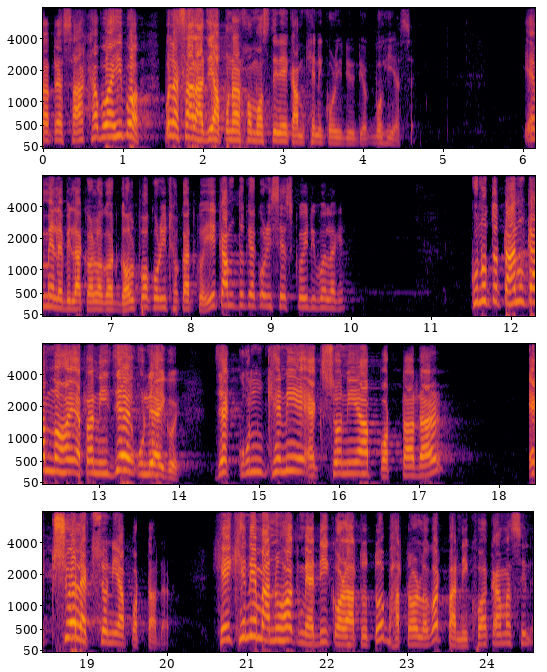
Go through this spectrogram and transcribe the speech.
তাতে চাহ খাব আহিব বোলে ছাৰ আজি আপোনাৰ সমষ্টিৰ এই কামখিনি কৰি দিওঁ দিয়ক বহি আছে। এম এল এবিলাকৰ লগত গল্প কৰি থকাতকৈ এই কামটোকে কৰি চেছ কৰি দিব লাগে। কোনোতো টান কাম নহয় এটা নিজে উলিয়াই গৈ যে কোনখিনি একচনীয়া পট্টাদাৰ একচুৱেল একচনীয়া পট্টাদাৰ। সেইখিনি মানুহক মেদি কৰাটোতো ভাতৰ লগত পানী খোৱা কাম আছিলে।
